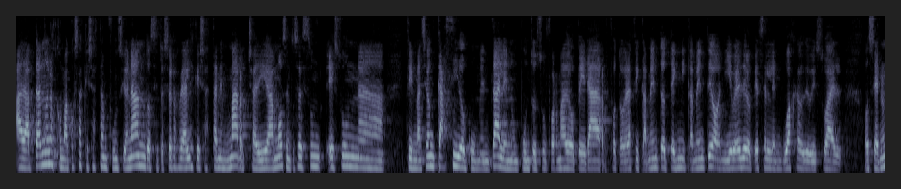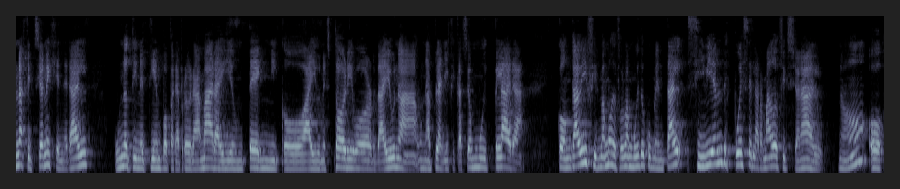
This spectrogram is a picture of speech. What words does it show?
adaptándonos como a cosas que ya están funcionando, situaciones reales que ya están en marcha, digamos. Entonces es, un, es una filmación casi documental en un punto en su forma de operar fotográficamente o técnicamente o a nivel de lo que es el lenguaje audiovisual. O sea, en una ficción en general uno tiene tiempo para programar, hay un técnico, hay un storyboard, hay una, una planificación muy clara. Con Gaby filmamos de forma muy documental, si bien después el armado ficcional, ¿no? O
